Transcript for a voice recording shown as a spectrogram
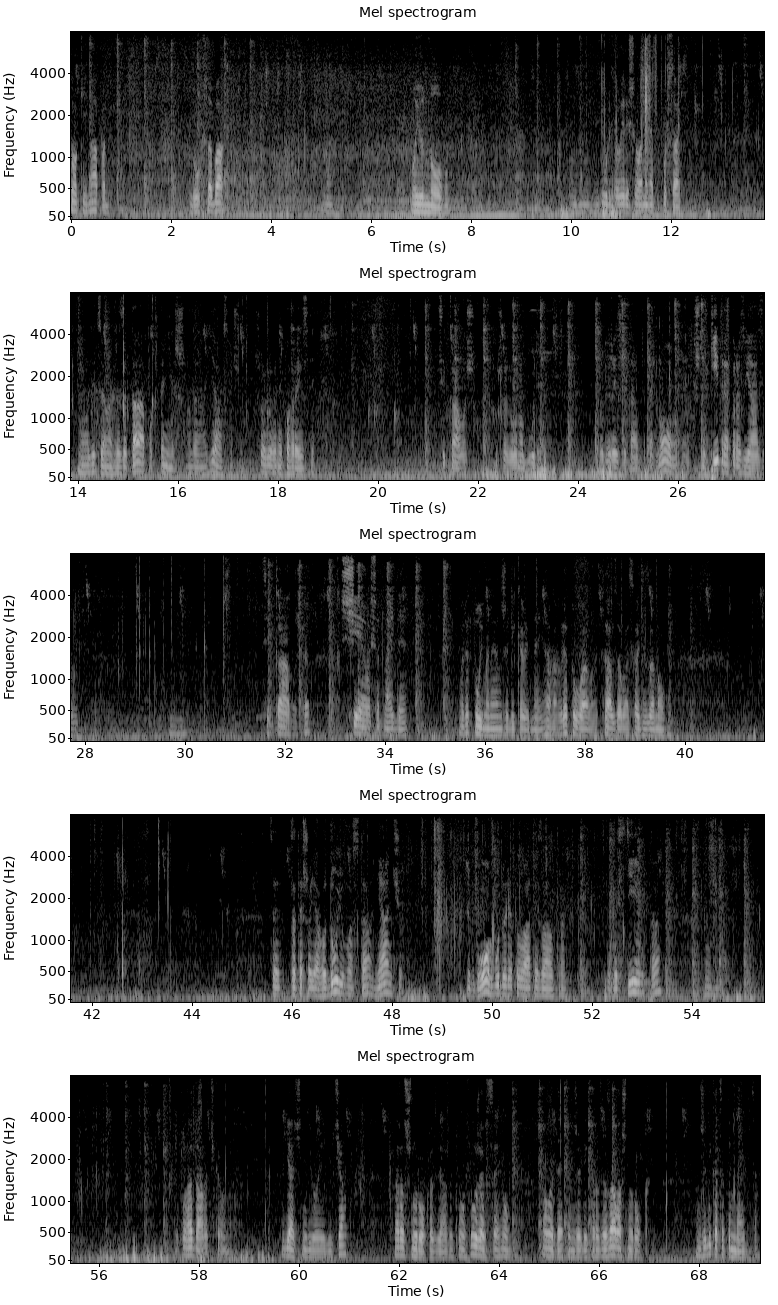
жорстокий напад двох собак на мою ногу. Мгм. Юлька вирішила мене покусати. Ну, і це вона гризе тапок, звісно, да, ясно, що, що ж його не погризти. Цікаво ж, що ж воно буде. Тут гризти там тепер ногу, е, шнурки треба розв'язувати. Цікаво ж, так? Ще ось одна йде. Врятуй мене, Анжеліка, від неї. Ага, врятувала. Ця взяла сьогодні за ногу. Це за те, що я годую вас, та, нянчу. Від блог буду рятувати завтра. Від так? Угу. Благодарочка у нас. Вдячні двоє дівчат. Зараз шнурок розв'яжуть. Ось уже все. О, молодець, Анжеліка розв'язала шнурок. Анжеліка це темненька.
